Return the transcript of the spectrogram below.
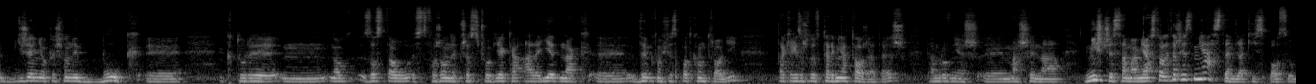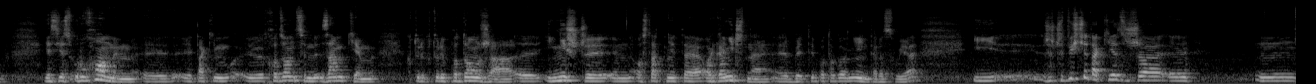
bliżej nieokreślony Bóg, e, który mm, no, został stworzony przez człowieka, ale jednak e, wymknął się spod kontroli. Tak jak zresztą w Terminatorze też. Tam również maszyna niszczy sama miasto, ale też jest miastem w jakiś sposób. Jest, jest ruchomym, takim chodzącym zamkiem, który, który podąża i niszczy ostatnie te organiczne byty, bo to go nie interesuje. I rzeczywiście tak jest, że Mm,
